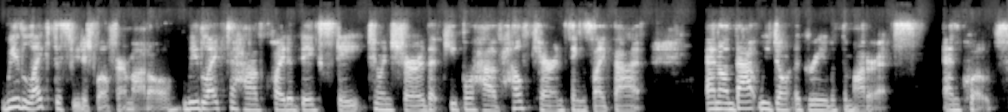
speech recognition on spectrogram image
We like the Swedish welfare model. We like to have quite a big state to ensure that people have health care and things like that. And on that, we don't agree with the moderates. End quote.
